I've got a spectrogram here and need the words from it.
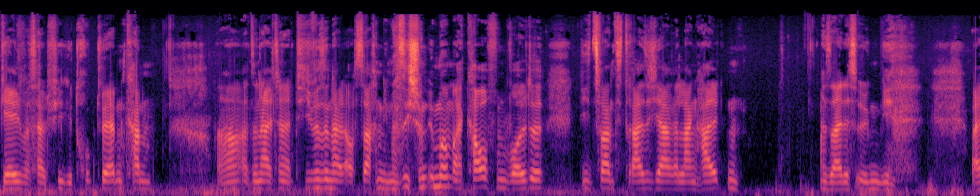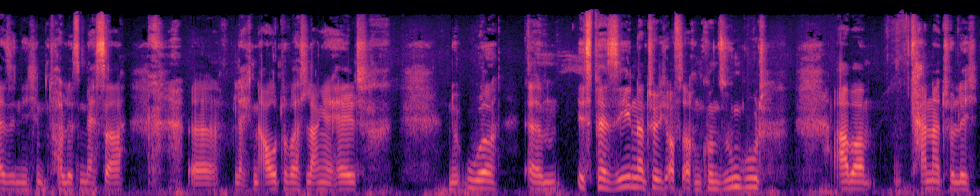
Geld, was halt viel gedruckt werden kann. Ja, also eine Alternative sind halt auch Sachen, die man sich schon immer mal kaufen wollte, die 20, 30 Jahre lang halten sei das irgendwie, weiß ich nicht, ein tolles Messer, äh, vielleicht ein Auto, was lange hält, eine Uhr, ähm, ist per se natürlich oft auch ein Konsumgut, aber kann natürlich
